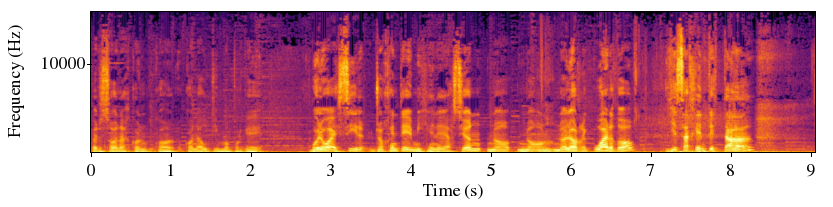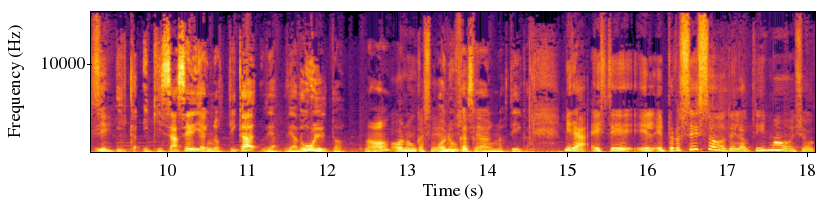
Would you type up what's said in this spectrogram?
personas con, con, autismo? Porque, vuelvo a decir, yo gente de mi generación no, no, no. no lo recuerdo y esa gente está y, quizás se diagnostica de, adulto. ¿no? O nunca se diagnostica. O nunca se diagnostica. Mira, este, el, proceso del autismo, yo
